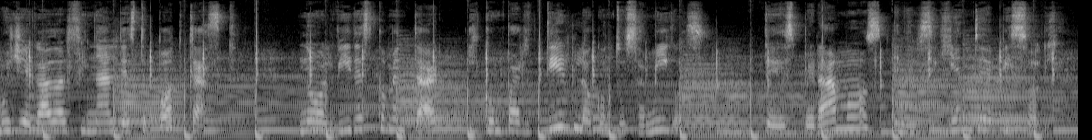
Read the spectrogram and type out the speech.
Hemos llegado al final de este podcast. No olvides comentar y compartirlo con tus amigos. Te esperamos en el siguiente episodio.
